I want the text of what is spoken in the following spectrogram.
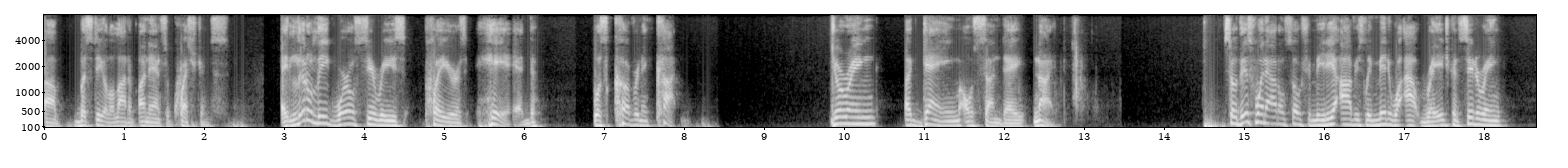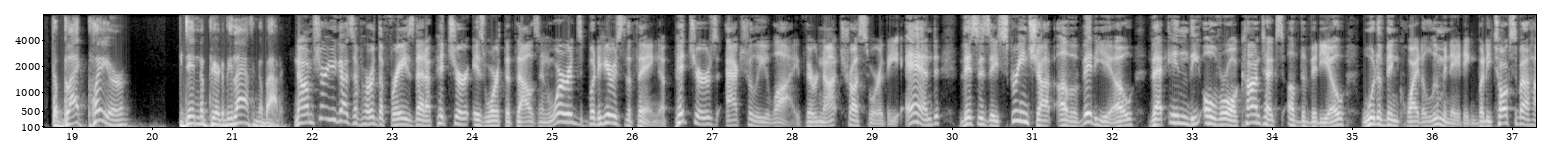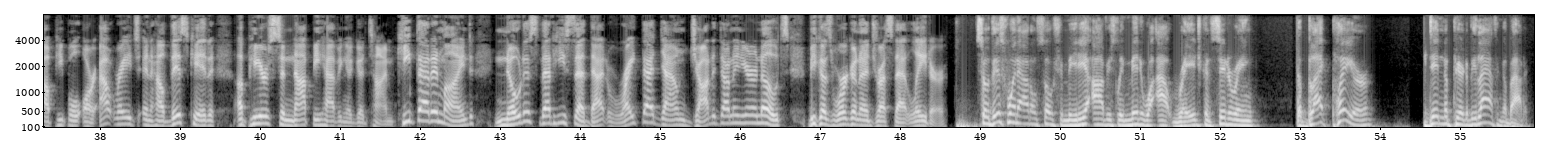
uh, but still a lot of unanswered questions. A Little League World Series player's head was covered in cotton during a game on Sunday night. So this went out on social media. Obviously, many were outraged considering the black player didn't appear to be laughing about it. Now, I'm sure you guys have heard the phrase that a picture is worth a thousand words, but here's the thing. Pictures actually lie. They're not trustworthy. And this is a screenshot of a video that in the overall context of the video would have been quite illuminating. But he talks about how people are outraged and how this kid appears to not be having a good time. Keep that in mind. Notice that he said that. Write that down. Jot it down in your notes because we're going to address that later. So this went out on social media. Obviously, many were outraged considering the black player didn't appear to be laughing about it.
